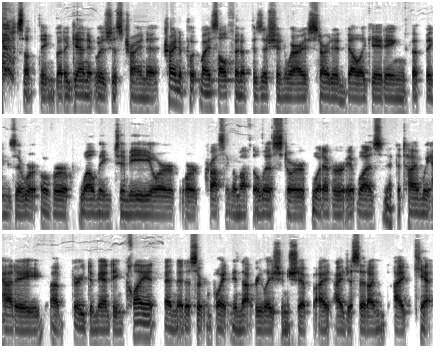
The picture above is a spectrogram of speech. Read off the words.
something. But again, it was just trying to trying to put myself in a position where I started delegating the things that were overwhelming to me or or crossing them off the list or whatever it was. At the time we had a, a very demanding client and at a certain point in that relationship I, I just said I'm I can't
